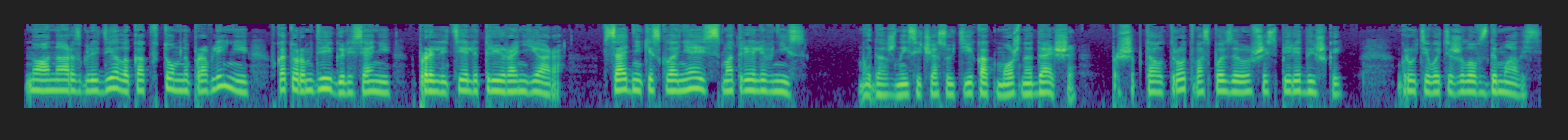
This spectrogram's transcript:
но она разглядела, как в том направлении, в котором двигались они, пролетели три раньяра. Всадники, склоняясь, смотрели вниз. «Мы должны сейчас уйти как можно дальше», — прошептал Трот, воспользовавшись передышкой. Грудь его тяжело вздымалась.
